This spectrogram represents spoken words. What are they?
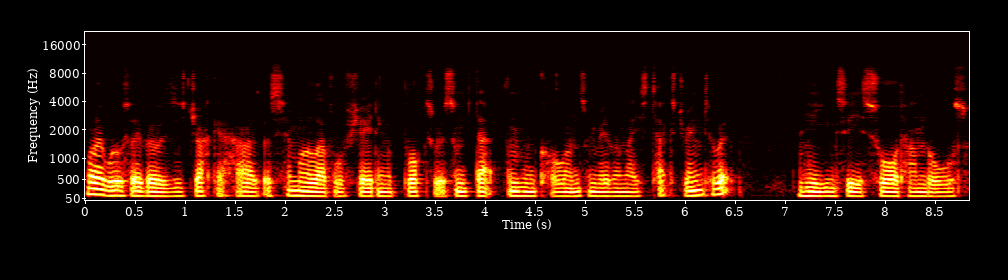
What I will say though is his jacket has a similar level of shading of Brooks with some depth and some colour and some really nice texturing to it. And here you can see his sword handles,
